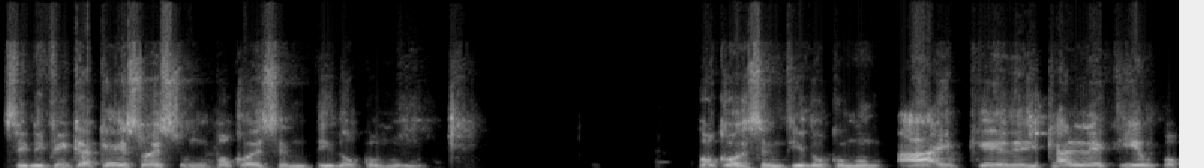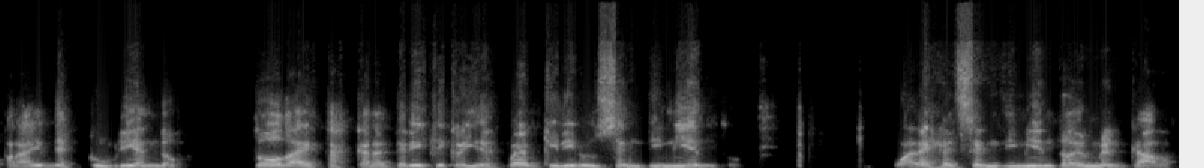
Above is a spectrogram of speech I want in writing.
Significa que eso es un poco de sentido común. Poco de sentido común. Hay que dedicarle tiempo para ir descubriendo todas estas características y después adquirir un sentimiento. ¿Cuál es el sentimiento del mercado?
